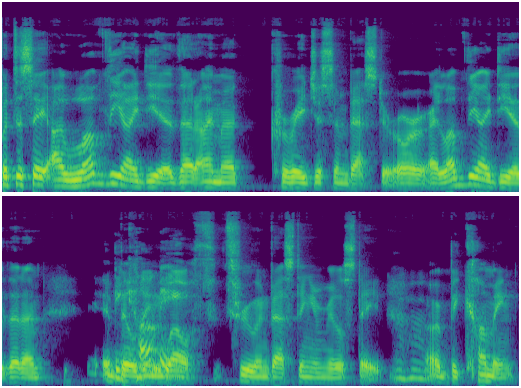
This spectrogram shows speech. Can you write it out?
But to say I love the idea that I'm a courageous investor, or I love the idea that I'm building wealth through investing in real estate, Mhm. or becoming.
